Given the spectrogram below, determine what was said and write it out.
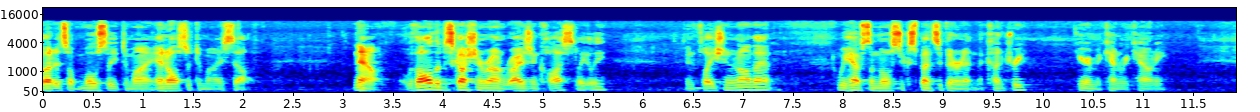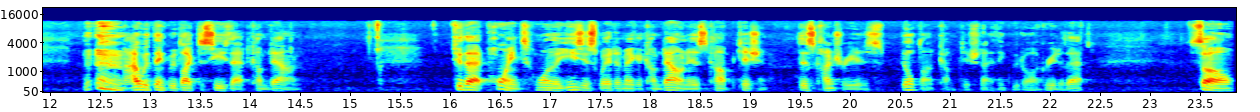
but it's mostly to my, and also to myself. Now, with all the discussion around rising costs lately, inflation and all that, we have some most expensive internet in the country here in McHenry County. I would think we'd like to see that come down. To that point, one of the easiest way to make it come down is competition. This country is built on competition. I think we'd all agree to that. So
